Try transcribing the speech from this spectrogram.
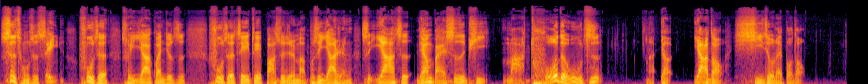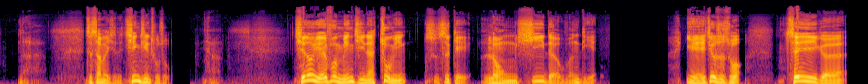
侍从是谁？负责，所以押官就是负责这一队八十人马，不是押人，是押着两百四十匹马驮的物资啊，要押到西周来报到啊。这上面写的清清楚楚啊。其中有一副名籍呢，注明是是给陇西的文牒，也就是说，这个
